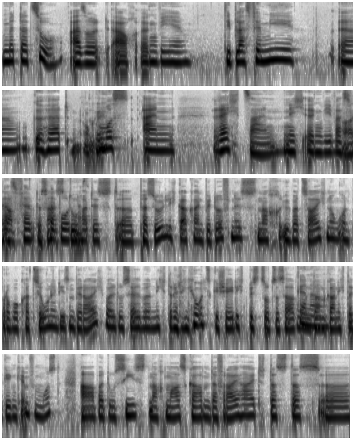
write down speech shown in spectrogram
mit dazu. Also auch irgendwie die Blasphemie äh, gehört, okay. muss ein Recht sein, nicht irgendwie was, ah, ja. was ver das heißt, verboten du hattest äh, persönlich gar kein Bedürfnis nach Überzeichnung und Provokation in diesem Bereich, weil du selber nicht religionsgeschädigt bist sozusagen genau. und dann gar nicht dagegen kämpfen musst. Aber du siehst nach Maßgaben der Freiheit, dass das äh,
